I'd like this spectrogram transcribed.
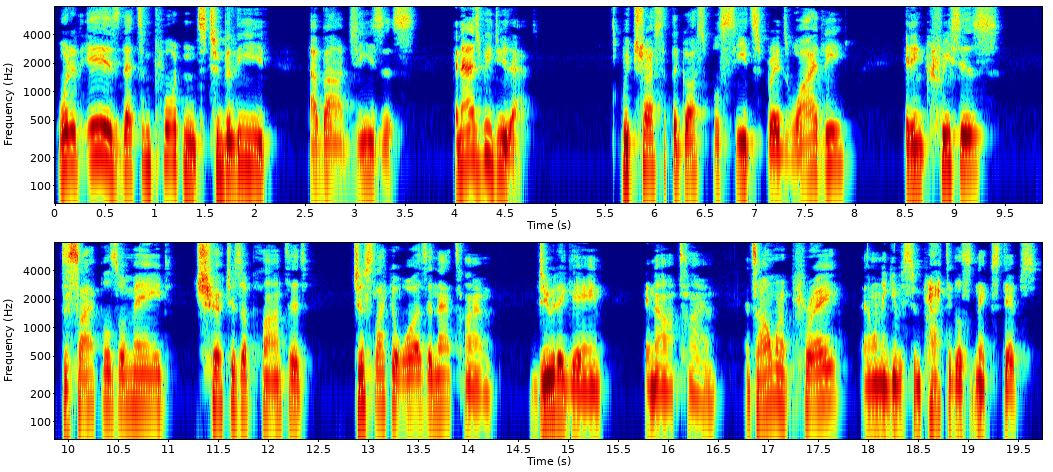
what it is that's important to believe about Jesus. And as we do that, we trust that the gospel seed spreads widely. It increases. Disciples are made. Churches are planted, just like it was in that time. Do it again in our time. And so I want to pray and I want to give you some practical next steps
